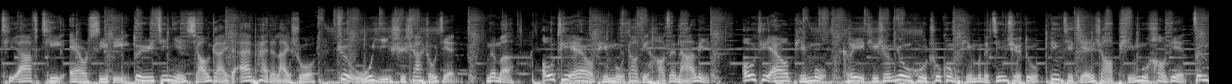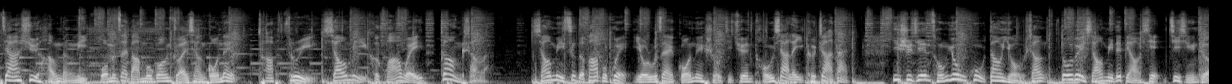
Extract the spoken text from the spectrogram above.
TFT LCD）。对于今年小改的 iPad 来说，这无疑是杀手锏。那么，OTL 屏幕到底好在哪里？OTL 屏幕可以提升用户触控屏幕的精确度，并且减少屏幕耗电，增加续航能力。我们再把目光转向国内，Top Three，小米和华为杠上了。小米四的发布会犹如在国内手机圈投下了一颗炸弹，一时间从用户到友商都对小米的表现进行着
